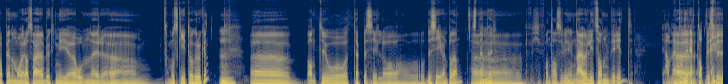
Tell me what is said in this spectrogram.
Opp gjennom åra så har jeg brukt mye under Moskito-kroken. Mm. Uh, vant jo teppesild og, deceiveren på den. Stemmer. Uh, fantastisk fin. Den er jo litt sånn vridd. Ja, men den kan du rette opp hvis du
